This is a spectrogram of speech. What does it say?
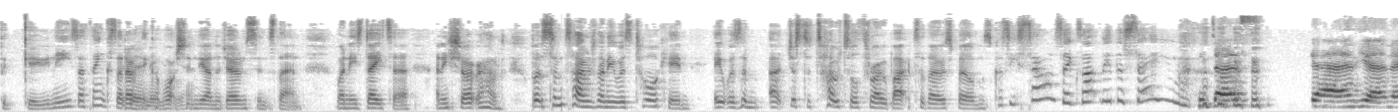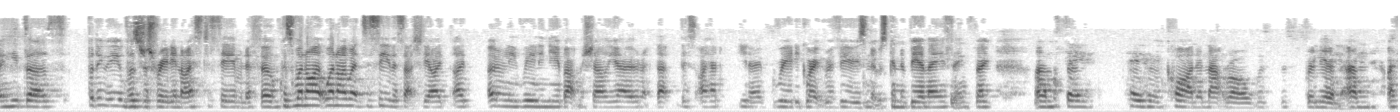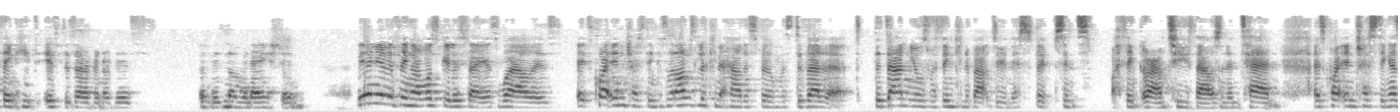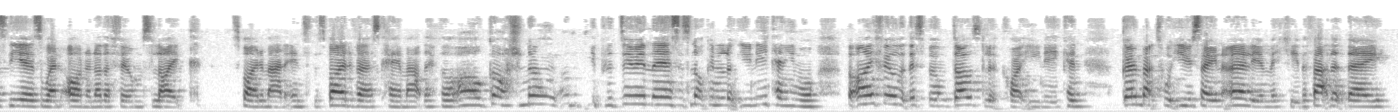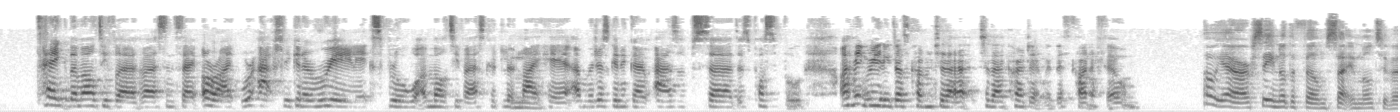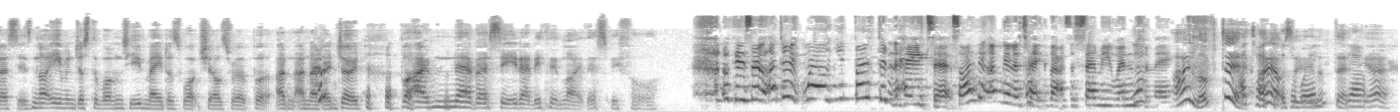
the Goonies, I think, because I don't Goonies, think I've watched yeah. Indiana Jones since then, when he's Data and he's shot around. But sometimes when he was talking, it was a, a, just a total throwback to those films because he sounds exactly the same. He does. yeah, yeah, no, he does but it, it, was just really nice to see him in a film because when I when I went to see this actually I, I only really knew about Michelle Yeoh and that this I had you know really great reviews and it was going to be amazing so um so Huy Quan in that role was, was brilliant and I think he is deserving of his of his nomination. The only other thing I was going to say as well is it's quite interesting because when I was looking at how this film was developed, the Daniels were thinking about doing this since I think around 2010. It's quite interesting as the years went on and other films like Spider-Man Into the Spider-Verse came out, they thought, oh gosh, no, other people are doing this. It's not going to look unique anymore. But I feel that this film does look quite unique. And going back to what you were saying earlier, Mickey, the fact that they take the multiverse and say, all right, we're actually going to really explore what a multiverse could look mm. like here, and we're just going to go as absurd as possible. I think really does come to their to their credit with this kind of film. Oh yeah, I've seen other films set in multiverses, not even just the ones you've made us watch, Yosra, but and, and I've enjoyed. but I've never seen anything like this before. Okay, so I don't. Well, you both didn't hate it, so I think I'm going to take that as a semi-win yeah, for me. I loved it. I, take I it absolutely loved it. Yeah. yeah.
